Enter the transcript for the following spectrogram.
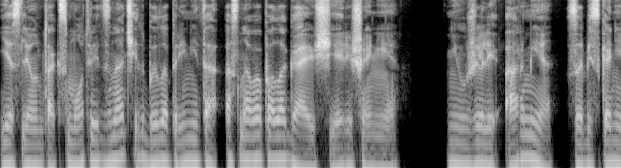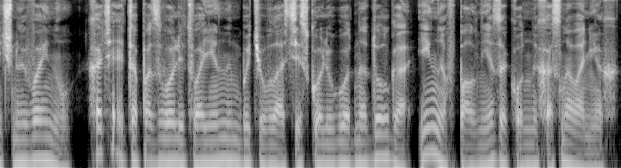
Если он так смотрит, значит, было принято основополагающее решение. Неужели армия за бесконечную войну? Хотя это позволит военным быть у власти сколь угодно долго и на вполне законных основаниях.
